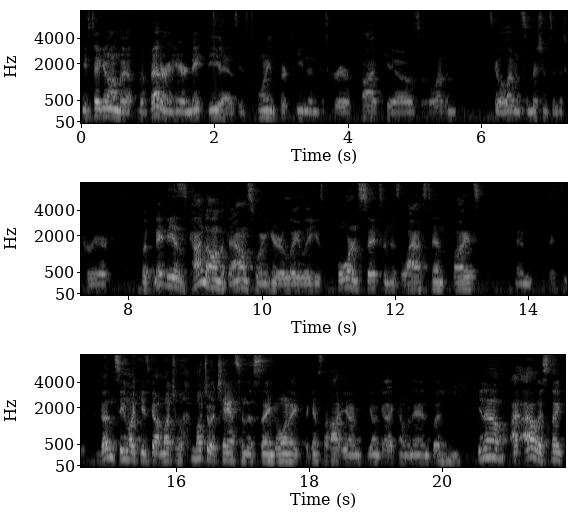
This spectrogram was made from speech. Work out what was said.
He's taking on the, the veteran here, Nate Diaz. He's 20 and 13 in his career, five KOs, 11. He's got 11 submissions in his career. But Nate Diaz is kind of on the downswing here lately. He's four and six in his last 10 fights, and it, it doesn't seem like he's got much of a, much of a chance in this thing going against the hot young young guy coming in. But mm-hmm. you know, I, I always think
